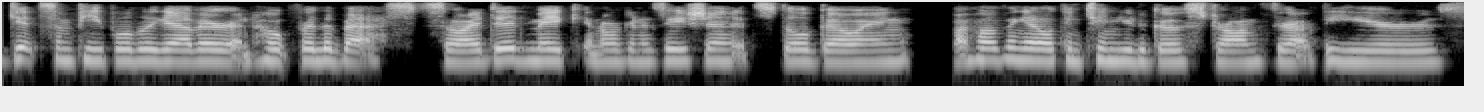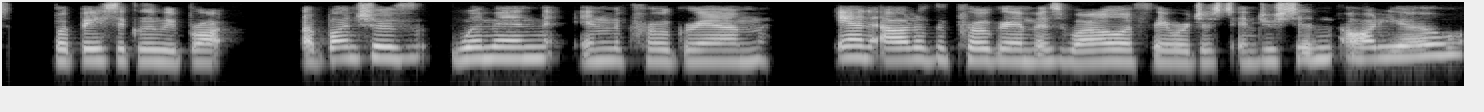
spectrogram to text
get some people together and hope for the best. So I did make an organization. It's still going. I'm hoping it'll continue to go strong throughout the years. But basically, we brought a bunch of women in the program and out of the program as well if they were just interested in audio.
